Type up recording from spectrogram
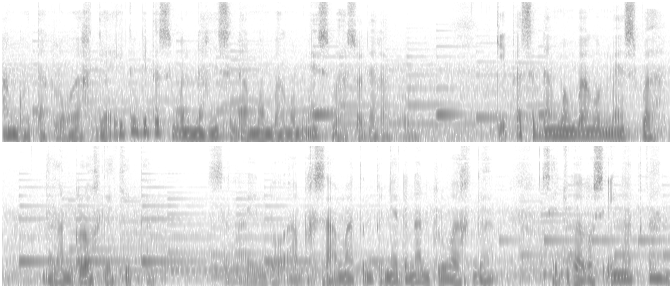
anggota keluarga itu kita sebenarnya sedang membangun mesbah saudaraku. Kita sedang membangun mesbah dalam keluarga kita. Selain doa bersama tentunya dengan keluarga, saya juga harus ingatkan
